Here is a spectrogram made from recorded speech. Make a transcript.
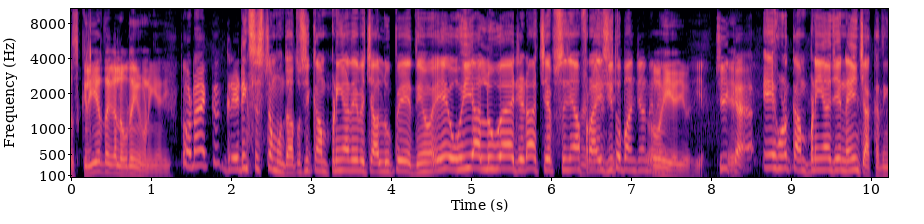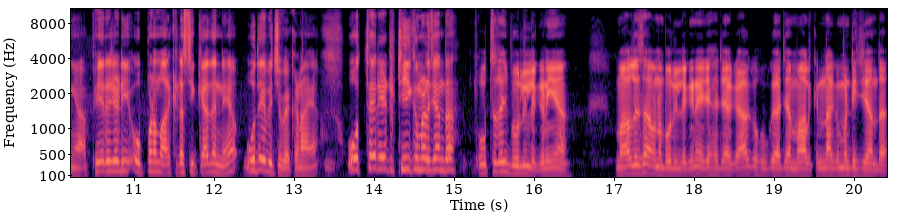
ਅਸ ਕਲੀਅਰ ਤਾਂ ਗੱਲ ਉਦੋਂ ਹੀ ਹੋਣੀ ਹੈ ਜੀ। ਤੁਹਾਡਾ ਇੱਕ ਗ੍ਰੇਡਿੰਗ ਸਿਸਟਮ ਹੁੰਦਾ ਤੁਸੀਂ ਕੰਪਨੀਆਂ ਦੇ ਵਿੱਚ ਆਲੂ ਭੇਜਦੇ ਹੋ ਇਹ ਉਹੀ ਆਲੂ ਹੈ ਜਿਹੜਾ ਚਿਪਸ ਜਾਂ ਫਰਾਈਜ਼ ਹੀ ਤੋਂ ਬਣ ਜਾਂਦੇ ਨੇ? ਉਹੀ ਹੈ ਜੀ ਉਹੀ ਹੈ। ਠੀਕ ਹੈ ਇਹ ਹੁਣ ਕੰਪਨੀਆਂ ਜੇ ਨਹੀਂ ਚੱਕਦੀਆਂ ਫਿਰ ਜਿਹੜੀ ਓਪਨ ਮਾਰਕੀਟ ਅਸੀਂ ਕਹਿ ਦਿੰਨੇ ਆ ਉਹਦੇ ਵਿੱਚ ਵਿਕਣਾ ਆ। ਉੱਥੇ ਰੇਟ ਠੀਕ ਮਿਲ ਜਾਂਦਾ? ਉੱਥੇ ਤਾਂ ਜੀ ਬੋਲੀ ਲੱਗਣੀ ਆ। ਮਾਲ ਦੇ ਹਿਸਾਬ ਨਾਲ ਬੋਲੀ ਲੱਗਣੀ ਹੈ ਜਿਹੋ ਜਿਹਾ ਗਾਹਕ ਹੋਊਗਾ ਜਾਂ ਮਾਲ ਕਿੰਨਾ ਕੁ ਮੰਡੀ 'ਚ ਜਾਂਦਾ।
